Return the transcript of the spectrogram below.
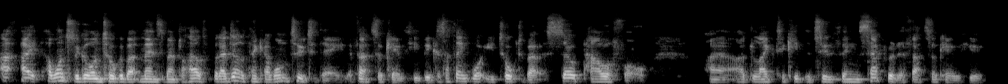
I, I, wanted to go and talk about men's mental health, but I don't think I want to today, if that's okay with you, because I think what you talked about is so powerful. I, I'd like to keep the two things separate, if that's okay with you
